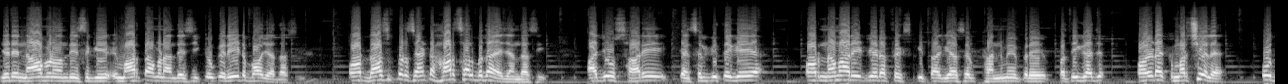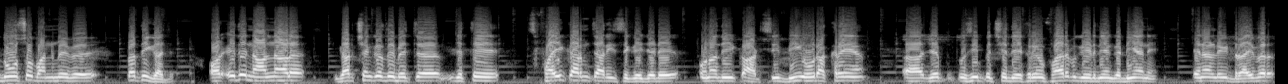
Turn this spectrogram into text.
ਜਿਹੜੇ ਨਾ ਬਣਾਉਂਦੇ ਸੀਗੇ, ਇਮਾਰਤਾਂ ਬਣਾਉਂਦੇ ਸੀ ਕਿਉਂਕਿ ਰੇਟ ਬਹੁਤ ਜ਼ਿਆਦਾ ਸੀ। ਔਰ 10% ਹਰ ਸਾਲ ਵਧਾਇਆ ਜਾਂਦਾ ਸੀ। ਅੱਜ ਉਹ ਸਾਰੇ ਕੈਨਸਲ ਕੀਤੇ ਗਏ ਆ ਔਰ ਨਵਾਂ ਰੇਟ ਜਿਹੜਾ ਫਿਕਸ ਕੀਤਾ ਗਿਆ ਸਿਰਫ 98 ਰੁਪਏ ਪ੍ਰਤੀ ਗਜ ਔਰ ਜਿਹੜਾ ਕਮਰਸ਼ੀਅਲ ਹੈ, ਉਹ 292 ਰੁਪਏ ਪ੍ਰਤੀ ਗਜ ਔਰ ਇਹਦੇ ਨਾਲ ਨਾਲ ਗੜਸ਼ੰਕਰ ਦੇ ਵਿੱਚ ਜਿੱਥੇ ਸਫ਼ਾਈ ਕਰਮਚਾਰੀ ਸੀਗੇ ਜਿਹੜੇ, ਉਹਨਾਂ ਦੀ ਘਾਟ ਸੀ 20 ਉਹ ਰੱਖ ਰਹੇ ਆ। ਜੇ ਤੁਸੀਂ ਪਿੱਛੇ ਦੇਖ ਰਹੇ ਹੋ ਫਾਇਰ ਬ੍ਰਿਗੇਡ ਦੀਆਂ ਗੱਡੀਆਂ ਨੇ, ਇਹਨਾਂ ਲਈ ਡਰਾਈਵਰ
